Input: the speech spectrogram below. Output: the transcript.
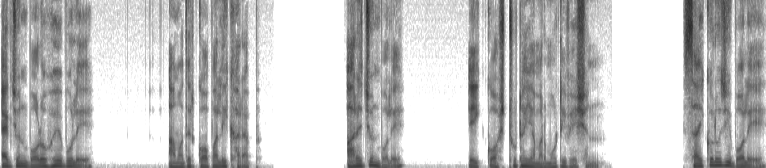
একজন বড় হয়ে বলে, আমাদের কপালই খারাপ। আরেকজন বলে, এই কষ্টটাই আমার মোটিভেশন সাইকোলজি বলে,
